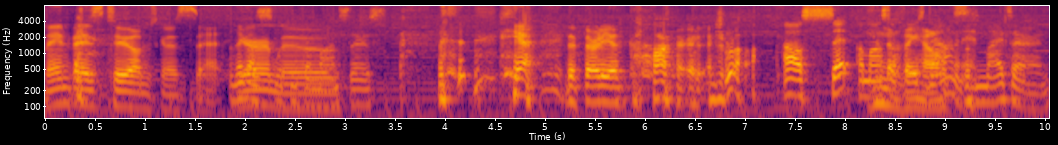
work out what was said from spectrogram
Main phase two, I'm just gonna set I think your I'm looking for move. monsters. Yeah, the 30th card. Draw. I'll set a monster Nothing face down helps. and end my turn.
